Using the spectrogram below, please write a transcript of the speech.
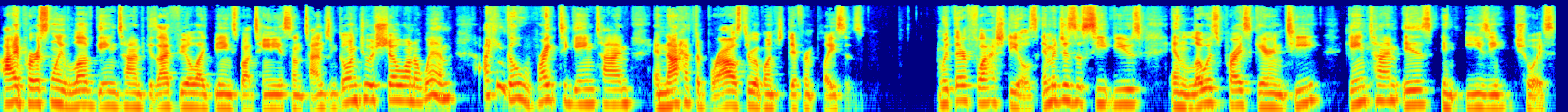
I personally love Gametime because I feel like being spontaneous sometimes and going to a show on a whim, I can go right to Gametime and not have to browse through a bunch of different places. With their flash deals, images of seat views, and lowest price guarantee, Gametime is an easy choice.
